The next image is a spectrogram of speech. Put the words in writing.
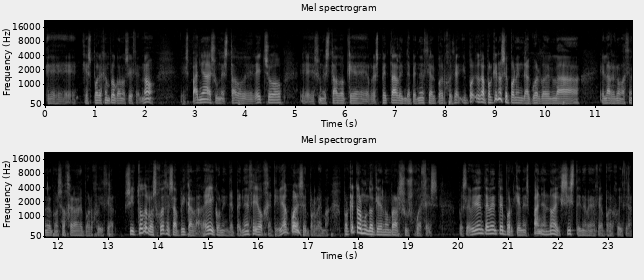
que es, por ejemplo, cuando se dice, no, España es un Estado de derecho, es un Estado que respeta la independencia del Poder Judicial. Y, oiga, ¿por qué no se ponen de acuerdo en la en la renovación del Consejo General del Poder Judicial. Si todos los jueces aplican la ley con independencia y objetividad, ¿cuál es el problema? ¿Por qué todo el mundo quiere nombrar sus jueces? Pues evidentemente porque en España no existe independencia del Poder Judicial.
